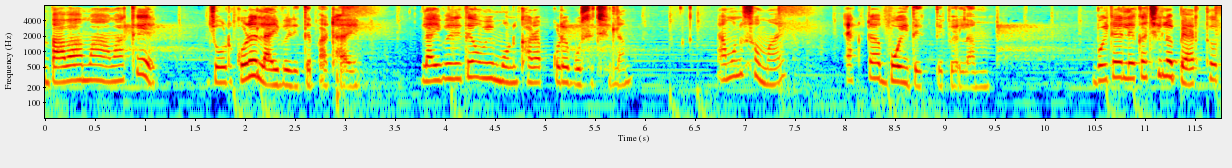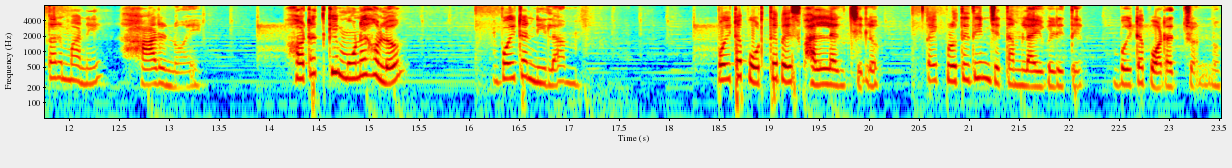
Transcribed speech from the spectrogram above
বাবা মা আমাকে জোর করে লাইব্রেরিতে পাঠায়। লাইব্রেরিতে আমি মন খারাপ করে বসেছিলাম। এমন সময় একটা বই দেখতে পেলাম। বইটায় লেখা ছিল, ব্যর্থতার মানে হার নয়। হঠাৎ কি মনে হলো? বইটা নিলাম। বইটা পড়তে বেশ ভালো লাগছিল, তাই প্রতিদিন যেতাম লাইব্রেরিতে বইটা পড়ার জন্য।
